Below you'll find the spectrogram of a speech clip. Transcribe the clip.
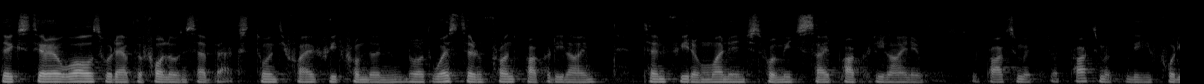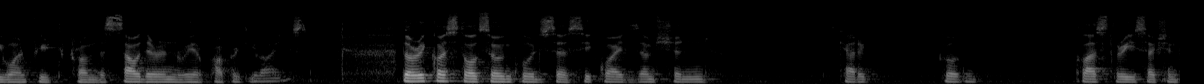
The exterior walls would have the following setbacks 25 feet from the northwestern front property line, 10 feet and 1 inch from each side property line, and approximately, approximately 41 feet from the southern rear property lines. The request also includes a CEQA exemption category, class 3, section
